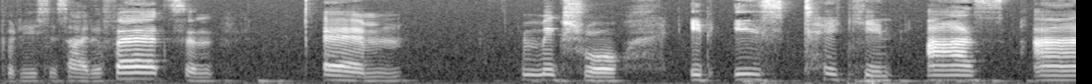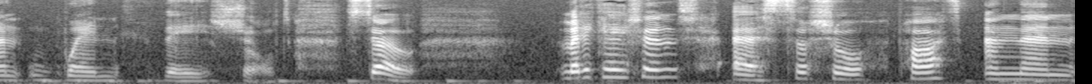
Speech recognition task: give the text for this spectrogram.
producing side effects and um, make sure it is taken as and when they should. So, medications, a social part, and then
